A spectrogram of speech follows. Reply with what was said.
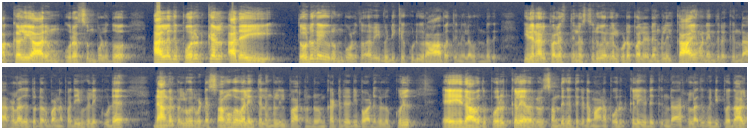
மக்கள் யாரும் உரசும் பொழுதோ அல்லது பொருட்கள் அதை தொடுகையுறும் பொழுதோ அவை வெடிக்கக்கூடிய ஒரு ஆபத்து நிலவுகின்றது. இதனால் பலஸ்தீன சிறுவர்கள் கூட பல இடங்களில் காயமடைந்திருக்கின்றார்கள். அது தொடர்பான பதிவுகளை கூட நாங்கள் பல்வேறுபட்ட சமூக வலைத்தளங்களில் பார்க்கின்றோம். கட்டிட இடிபாடுகளுக்குள் ஏதாவது பொருட்களை அவர்கள் சந்தேகத்துக்கிடமான பொருட்களை எடுக்கின்றார்கள். அது வெடிப்பதால்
